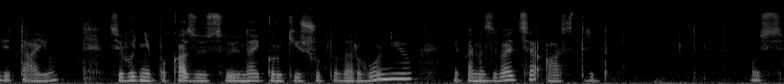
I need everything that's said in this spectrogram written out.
Вітаю! Сьогодні показую свою найкрутішу пеларгонію, яка називається Астрід. Ось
